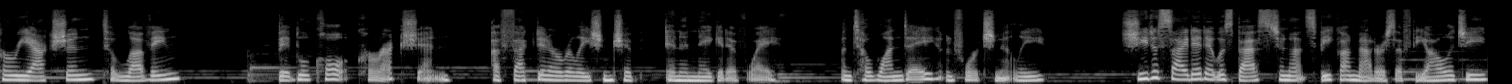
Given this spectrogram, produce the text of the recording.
her reaction to loving biblical correction affected our relationship in a negative way. Until one day, unfortunately, she decided it was best to not speak on matters of theology.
